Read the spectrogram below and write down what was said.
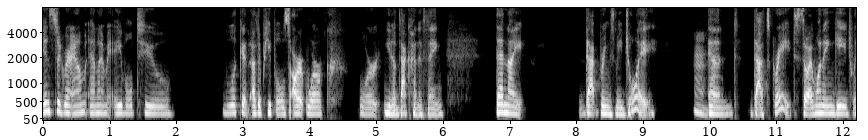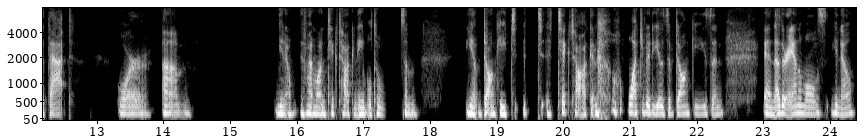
instagram and i'm able to look at other people's artwork or you know that kind of thing then i that brings me joy hmm. and that's great. So i want to engage with that. Or um you know if i'm on tiktok and able to some you know donkey t- t- tiktok and watch videos of donkeys and and other animals you know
